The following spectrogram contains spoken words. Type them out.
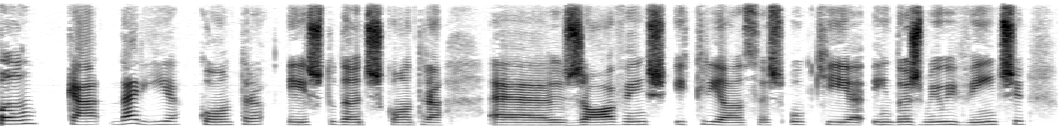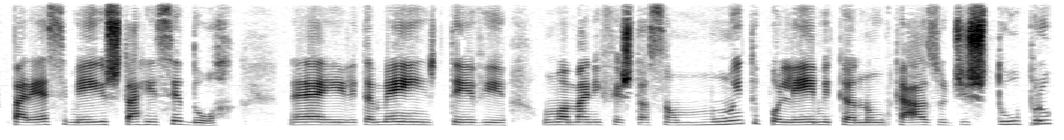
pancadaria contra estudantes, contra eh, jovens e crianças, o que em 2020 parece meio estarrecedor. Né? Ele também teve uma manifestação muito polêmica num caso de estupro.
